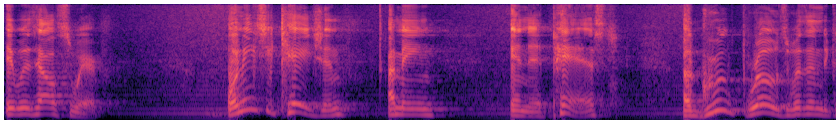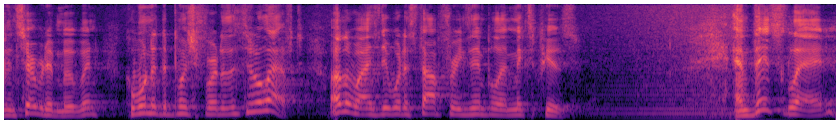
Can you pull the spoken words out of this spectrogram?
It was elsewhere. On each occasion, I mean, in the past, a group rose within the conservative movement who wanted to push further to the left. Otherwise, they would have stopped, for example, at mixed pews. And this led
